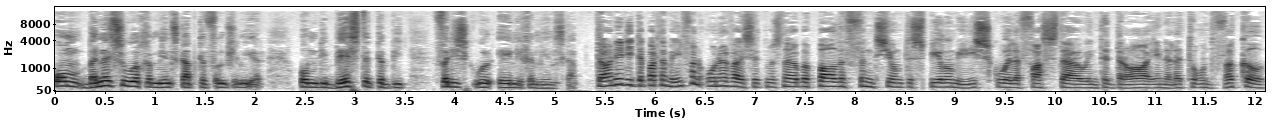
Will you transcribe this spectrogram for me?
om binne so 'n gemeenskap te funksioneer om die beste te bied vir die skool en die gemeenskap. Danie die departement van onderwys het mos nou 'n bepaalde funksie om te speel om hierdie skole vas te hou en te dra en hulle te ontwikkel.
